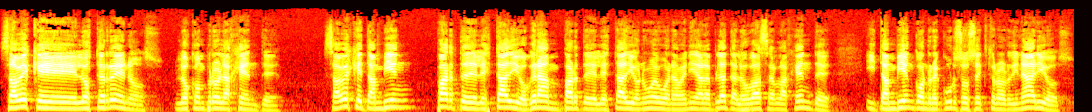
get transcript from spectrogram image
Sabes que los terrenos los compró la gente. Sabes que también parte del estadio, gran parte del estadio nuevo en Avenida La Plata los va a hacer la gente y también con recursos extraordinarios,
